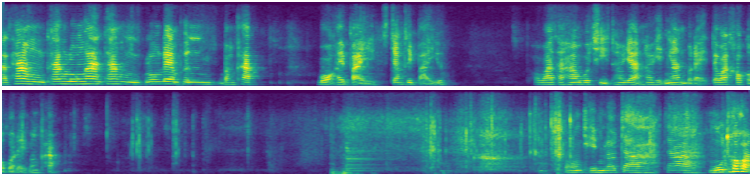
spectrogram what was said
ค่ะทางทางโรงงานทางโรงแรมเพิ่นบังคับ บอกให้ไปจังสิไปอยู่ เพราะว่าถ้าเฮาบ่ฉีดเฮาย่านเฮาเฮ็ดงานบ่ได้แต่ว่าเขาก็บ่ได้บังคับสองเข็มแล้วจ้า จ้า หมูทอด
